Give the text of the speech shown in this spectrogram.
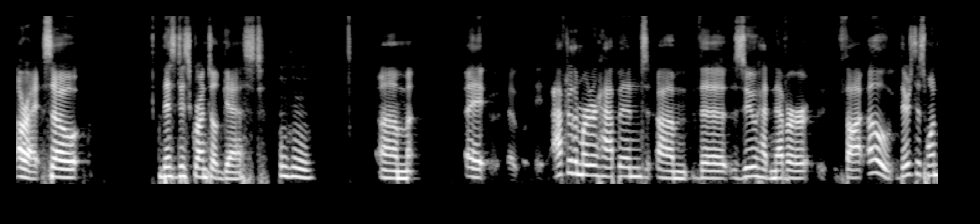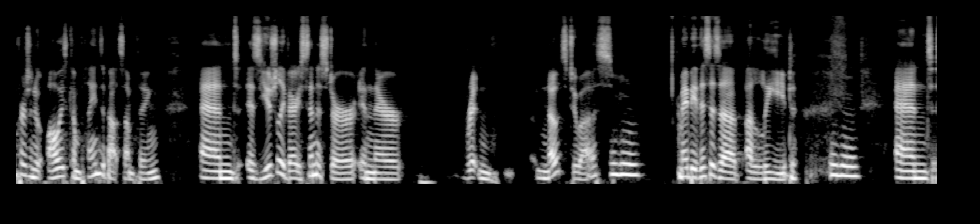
All right. So this disgruntled guest hmm um after the murder happened um the zoo had never thought oh there's this one person who always complains about something and is usually very sinister in their written notes to us hmm maybe this is a, a lead hmm and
